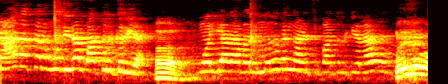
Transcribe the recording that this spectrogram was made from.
நாகத்தர ஊதி தான் பாத்துருக்கிறீங்க மொய்யால அவர் மிருதங்க அடிச்சு பாத்துருக்கீங்களா மிருதங்க.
